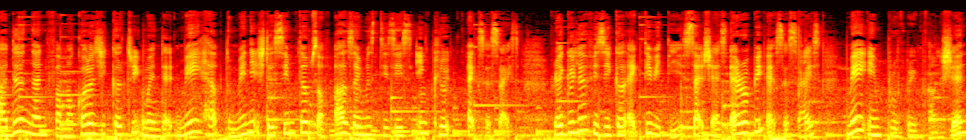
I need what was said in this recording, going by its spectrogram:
Other non-pharmacological treatment that may help to manage the symptoms of Alzheimer's disease include exercise. Regular physical activity such as aerobic exercise may improve brain function,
